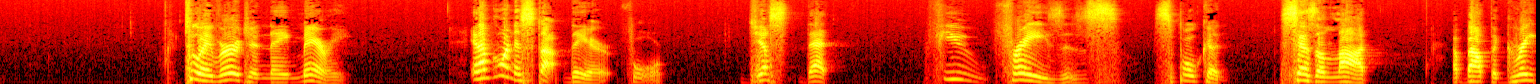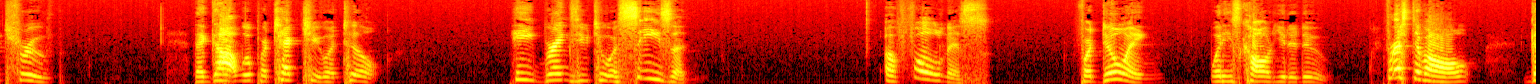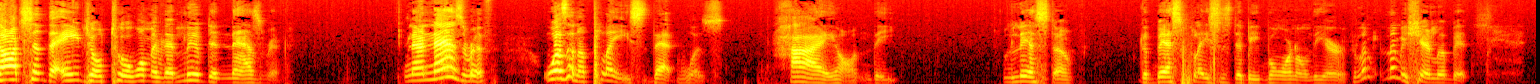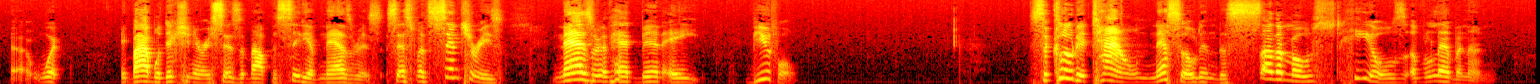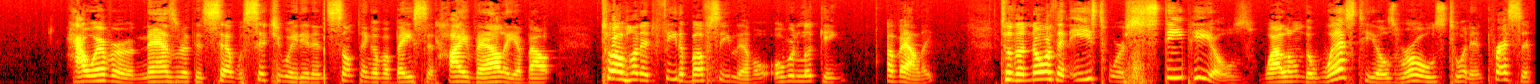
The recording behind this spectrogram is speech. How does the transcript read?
to a virgin named Mary and I'm going to stop there for just that few phrases spoken says a lot about the great truth that God will protect you until He brings you to a season of fullness for doing what He's called you to do. First of all, God sent the angel to a woman that lived in Nazareth. Now, Nazareth wasn't a place that was high on the list of the best places to be born on the earth. Let me let me share a little bit uh, what a Bible dictionary says about the city of Nazareth. It says for centuries, Nazareth had been a beautiful, secluded town nestled in the southernmost hills of Lebanon. However, Nazareth itself was situated in something of a basin high valley about 1,200 feet above sea level, overlooking a valley. To the north and east were steep hills, while on the west hills rose to an impressive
